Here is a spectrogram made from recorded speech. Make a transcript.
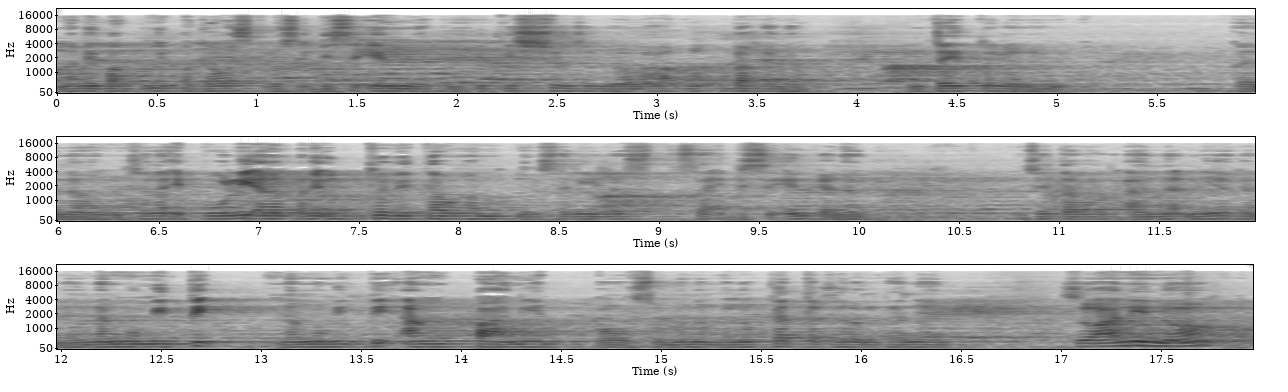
na may bagong ipagawas sa BCM na competition sa mga maot ba kanang ang title kanang kanang sa na ipuli ang paniud to bitaw nga ng sarila sa BCM kanang sa tawag anak niya kanang nangumiti nangumiti ang pangit o so mo manukat ta karon so ani no?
